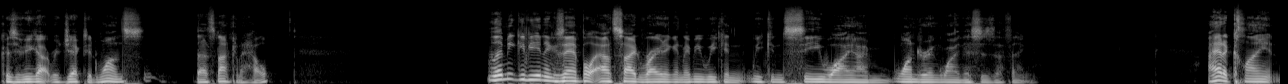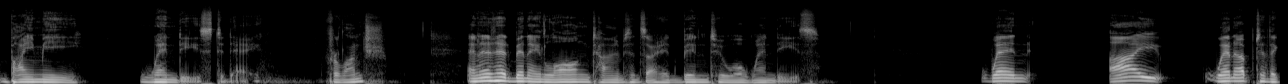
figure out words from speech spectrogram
Because if you got rejected once, that's not going to help. Let me give you an example outside writing and maybe we can we can see why I'm wondering why this is a thing. I had a client buy me Wendy's today for lunch. And it had been a long time since I had been to a Wendy's. When I went up to the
